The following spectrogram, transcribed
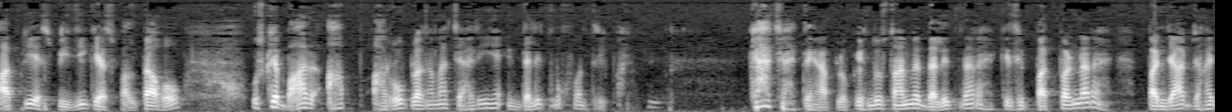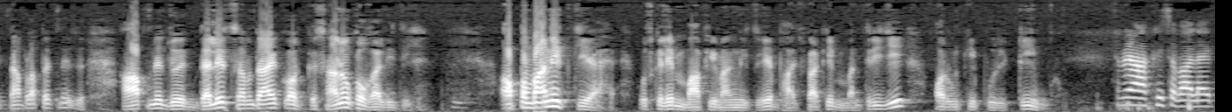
आपकी एसपीजी की असफलता हो उसके बाद आप आरोप लगाना चाह रही हैं एक दलित मुख्यमंत्री पर। क्या चाहते हैं आप लोग? हिंदुस्तान में दलित न रहे, किसी पद पर न रहे। पंजाब जहाँ इतना बड़ा प्रतिनिधि आपने जो एक दलित समुदाय को और किसानों को गाली दी है, अपमानित किया है, उसके लिए माफ़ी मांगनी चाहिए भाजपा की मंत्री जी और उनकी पूरी टीम को। मेरा आखिरी सवाल है।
